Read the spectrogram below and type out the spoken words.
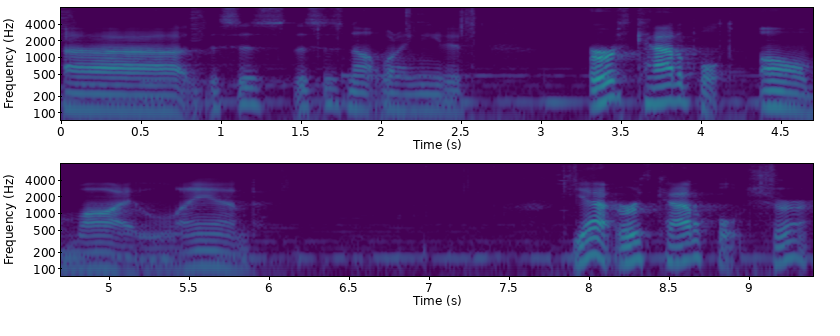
Uh, this is this is not what I needed. Earth catapult. Oh my land. Yeah, Earth catapult. Sure.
